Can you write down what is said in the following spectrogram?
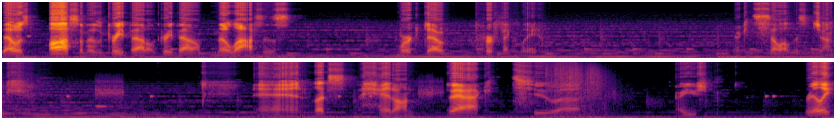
That was awesome. That was a great battle. Great battle. No losses. Worked out perfectly. I can sell all this junk. And let's head on back to, uh... Are you... really?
